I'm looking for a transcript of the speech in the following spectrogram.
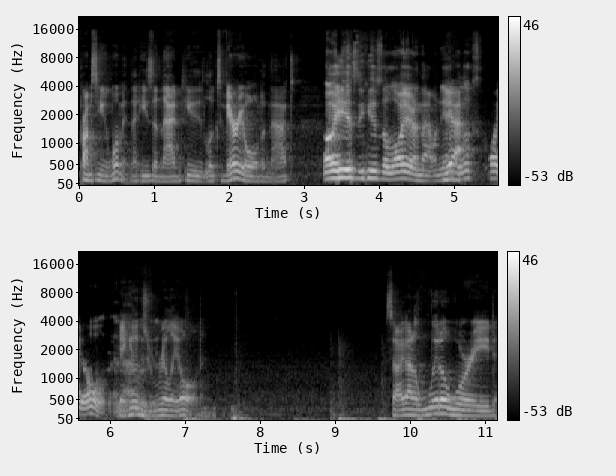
Promising Young Woman that he's in that. and He looks very old in that. Oh, he is. He's the lawyer in that one. Yeah, Yeah. he looks quite old. Yeah, he looks movie. really old. So I got a little worried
